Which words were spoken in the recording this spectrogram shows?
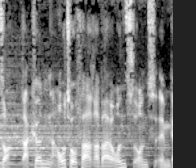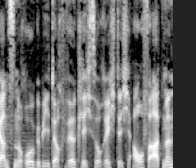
So, da können Autofahrer bei uns und im ganzen Ruhrgebiet doch wirklich so richtig aufatmen.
